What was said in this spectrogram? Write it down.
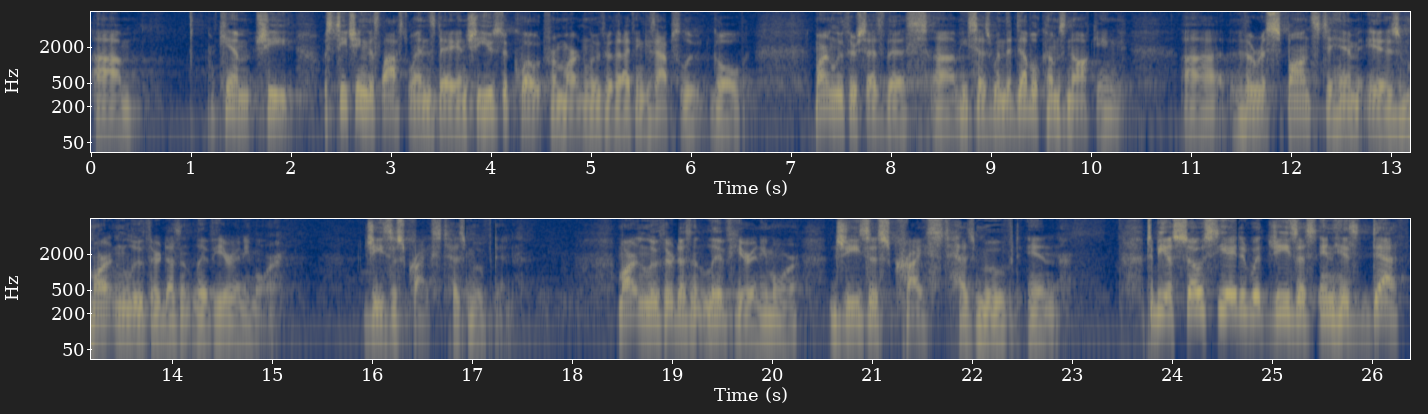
Um, Kim, she was teaching this last Wednesday, and she used a quote from Martin Luther that I think is absolute gold. Martin Luther says this um, He says, When the devil comes knocking, uh, the response to him is Martin Luther doesn't live here anymore. Jesus Christ has moved in. Martin Luther doesn't live here anymore. Jesus Christ has moved in. To be associated with Jesus in his death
